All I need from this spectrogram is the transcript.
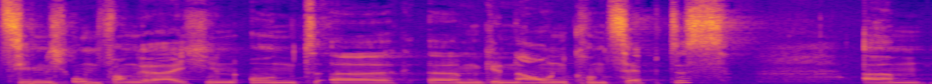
ziemlich umfangreichen und äh, ähm, genauen Konzeptes. Ähm,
